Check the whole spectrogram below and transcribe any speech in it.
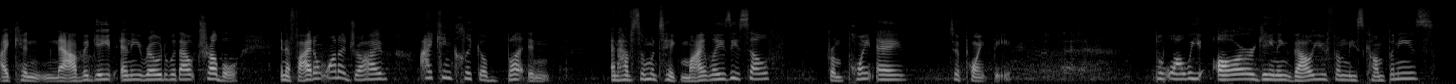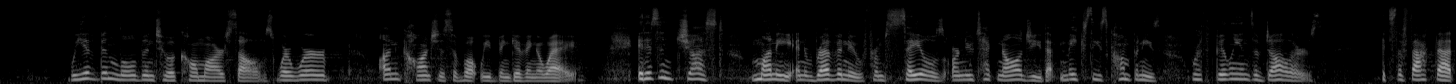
I can navigate any road without trouble. And if I don't want to drive, I can click a button and have someone take my lazy self from point A to point B. but while we are gaining value from these companies, we have been lulled into a coma ourselves where we're unconscious of what we've been giving away. It isn't just money and revenue from sales or new technology that makes these companies worth billions of dollars. It's the fact that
